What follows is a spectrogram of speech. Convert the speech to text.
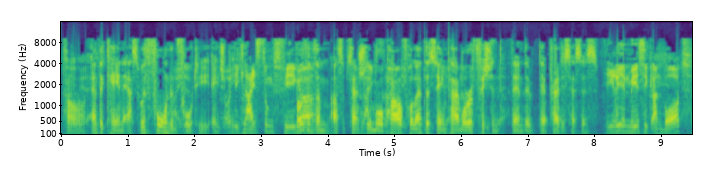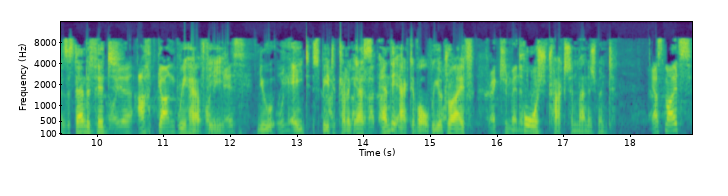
power, and the Cayenne S with 440 HP. Both of them are substantially more powerful and at the same time more efficient than the, their predecessors. serienmäßig an Bord. As a standard fit, we have the new 8-speed Tiptronic S and the active all-wheel drive Porsche traction management. Erstmals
